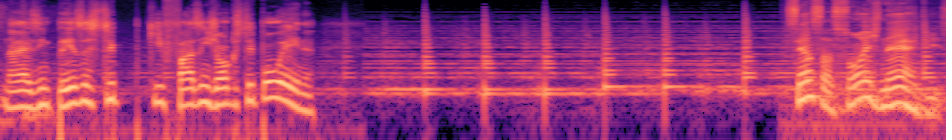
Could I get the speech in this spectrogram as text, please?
nas empresas que fazem jogos AAA, né? Sensações nerds.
